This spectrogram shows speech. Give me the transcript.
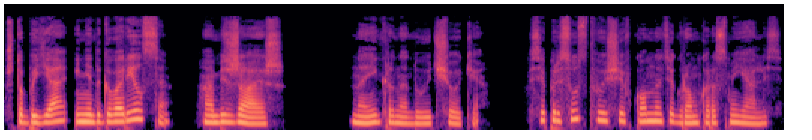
чтобы я и не договорился. Обижаешь!» Наигранно дует щеки. Все присутствующие в комнате громко рассмеялись.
